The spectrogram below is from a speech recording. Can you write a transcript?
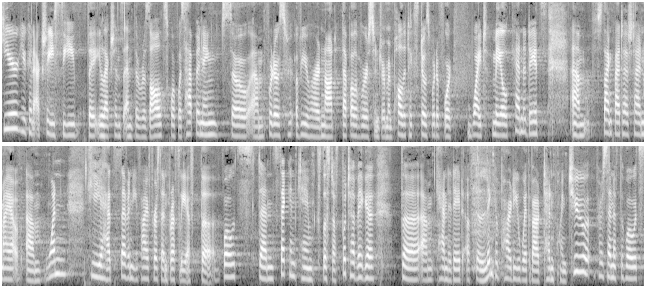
here you can actually see the elections and the results, what was happening. So, um, for those of you who are not that well versed in German politics, those were the four white male candidates. Um, Frank-Walter Steinmeier um, won. He had 75% roughly of the votes. Then, second came Christoph Butterwege, the um, candidate of the Linke Party with about 10.2% of the votes.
